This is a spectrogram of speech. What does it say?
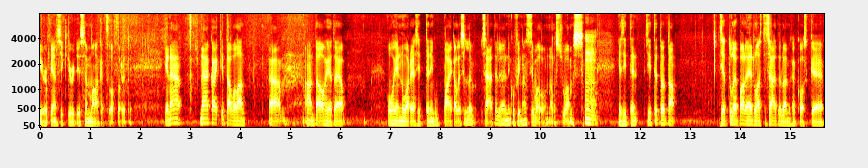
European Securities and Markets Authority. Ja nämä, nämä kaikki tavallaan ähm, antaa ohjeita ja ohjenuoria sitten niin kuin paikallisille säätelyille niin kuin finanssivalvonnalle Suomessa. Mm. Ja sitten, sitten tota, sieltä tulee paljon erilaista säätelyä, mikä koskee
